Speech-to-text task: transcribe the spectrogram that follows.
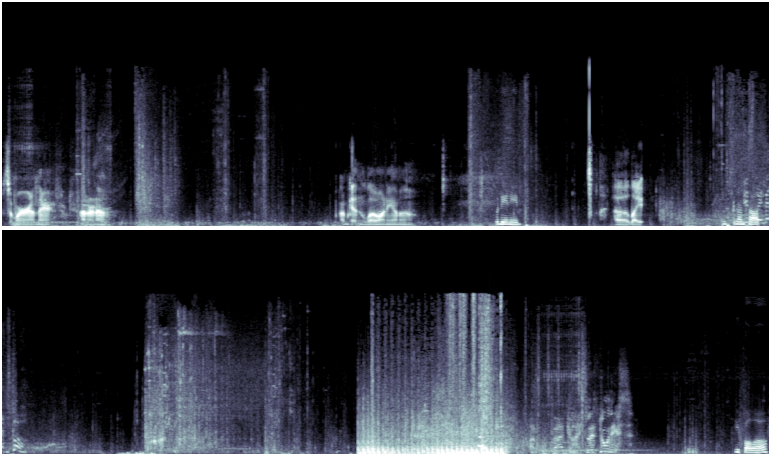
Somewhere around there. I don't know. I'm getting low on ammo. What do you need? Uh, light. Let's get on This top. way. Let's go. Bad guys. Let's do this. You fall off.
